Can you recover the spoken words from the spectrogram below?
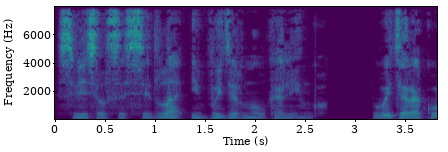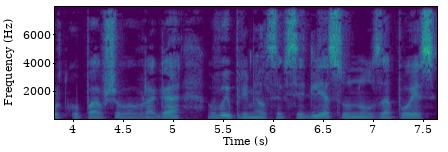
свесился с седла и выдернул калингу. Вытер куртку павшего врага, выпрямился в седле, сунул за пояс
